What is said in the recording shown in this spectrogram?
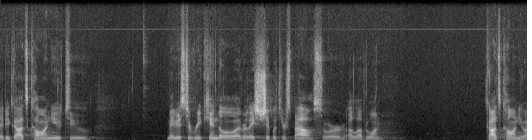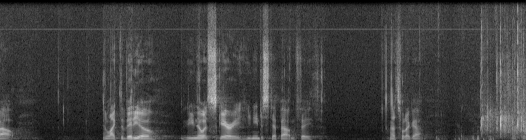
Maybe God's calling you to, maybe it's to rekindle a relationship with your spouse or a loved one. God's calling you out. And like the video, you know it's scary. You need to step out in faith. That's what I got. Thank you.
